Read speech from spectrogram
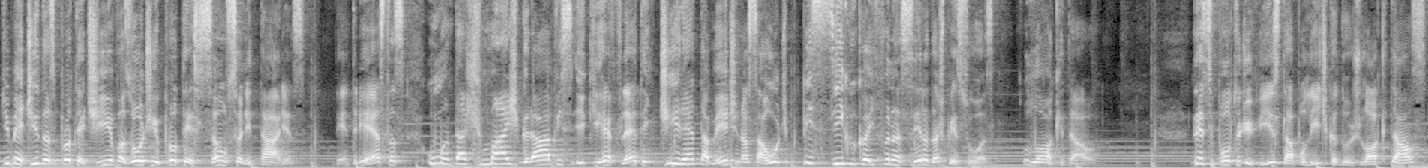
de medidas protetivas ou de proteção sanitárias. Dentre estas, uma das mais graves e que refletem diretamente na saúde psíquica e financeira das pessoas, o lockdown. Desse ponto de vista, a política dos lockdowns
